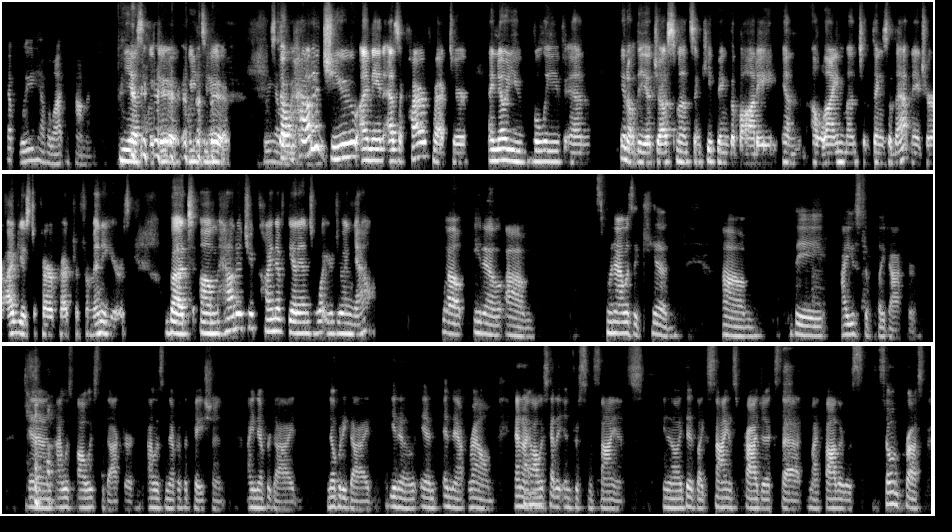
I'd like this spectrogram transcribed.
Yep, we have a lot in common. Yes, we do. We do. So how did you, I mean, as a chiropractor, I know you believe in, you know, the adjustments and keeping the body in alignment and things of that nature. I've used a chiropractor for many years, but um, how did you kind of get into what you're doing now? Well, you know, um, when I was a kid, um, the I used to play doctor, and I was always the doctor. I was never the patient. I never died. Nobody died, you know, in in that realm. And I Mhm. always had an interest in science. You know, I did like science projects that my father was so impressed.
